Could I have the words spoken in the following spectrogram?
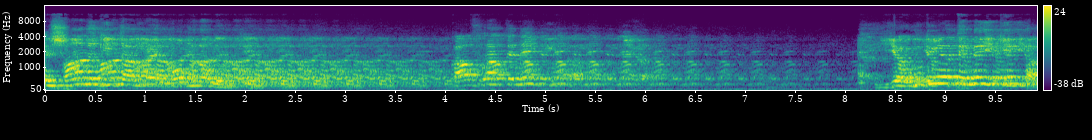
احسان کیتا میں مومنہ دیتے کافرات نہیں کیتا یہودیت نہیں کیتا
